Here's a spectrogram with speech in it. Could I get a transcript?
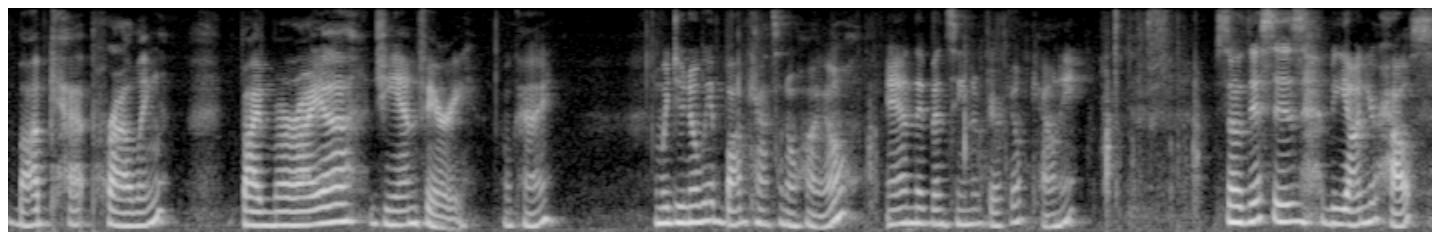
Bobcat Prowling by Mariah Gianferri. Okay. And we do know we have bobcats in Ohio, and they've been seen in Fairfield County. So this is Beyond Your House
